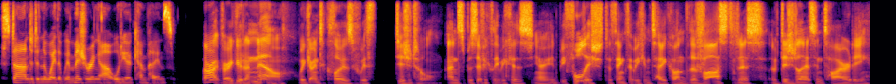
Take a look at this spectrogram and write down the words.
standard in the way that we're measuring our audio campaigns. All right, very good. And now we're going to close with digital and specifically because you know it'd be foolish to think that we can take on the vastness of digital in its entirety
